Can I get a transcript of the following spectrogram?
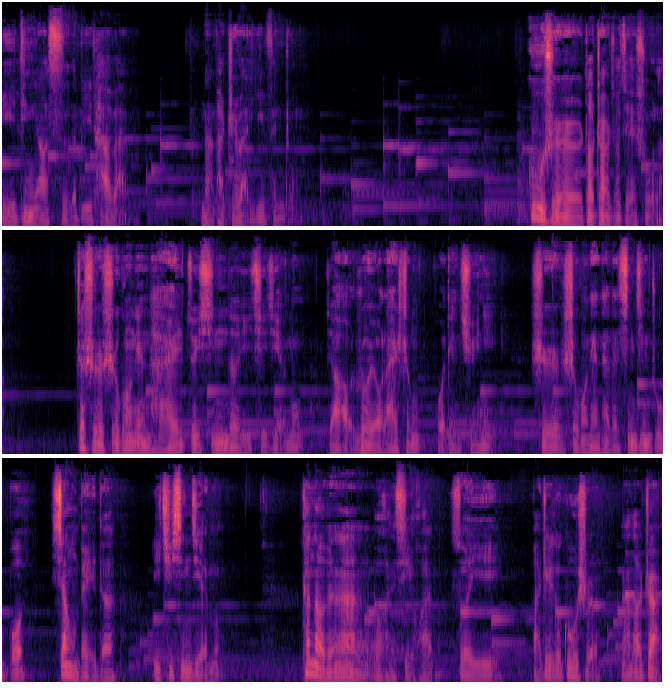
一定要死的比他晚，哪怕只晚一分钟。故事到这儿就结束了。这是时光电台最新的一期节目，叫《若有来生，我定娶你》，是时光电台的新晋主播向北的一期新节目。看到文案我很喜欢，所以把这个故事拿到这儿。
